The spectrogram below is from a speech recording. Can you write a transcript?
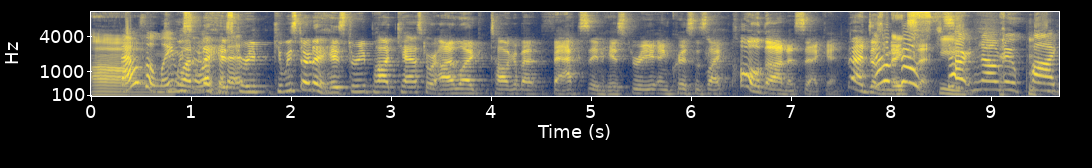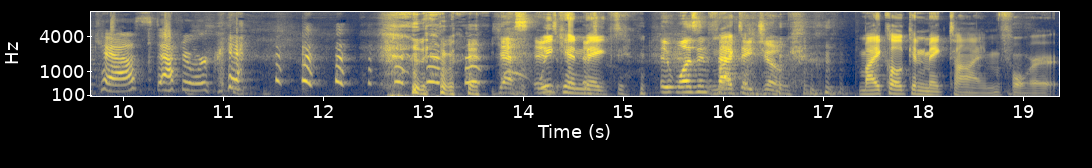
Um, That was a late can we one, start a wasn't it? history? Can we start a history podcast where I like talk about facts in history, and Chris is like, "Hold on a second, that doesn't make sense." Excuse- Start no new podcast after we're. Yes, we can it's- make It was in fact a joke. Michael can make time for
